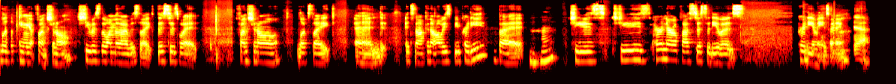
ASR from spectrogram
looking at functional. She was the one that I was like, this is what functional looks like. And it's not going to always be pretty, but mhm. she's, she's, her neuroplasticity was pretty amazing. Yeah.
